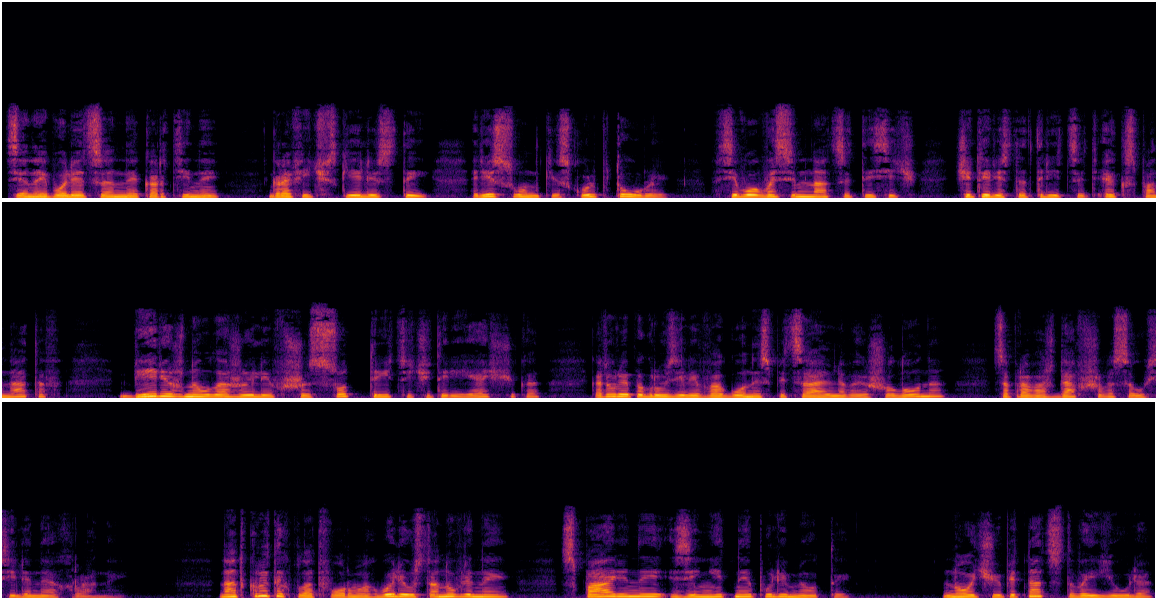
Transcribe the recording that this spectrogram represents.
Все наиболее ценные картины — графические листы, рисунки, скульптуры, всего 18 430 экспонатов бережно уложили в 634 ящика, которые погрузили в вагоны специального эшелона, сопровождавшегося усиленной охраной. На открытых платформах были установлены спаренные зенитные пулеметы. Ночью 15 июля,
